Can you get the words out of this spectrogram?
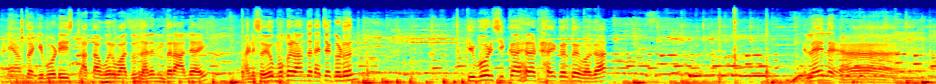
आणि आमचा कीबोर्डिस्ट आता वर वाजून झाल्यानंतर आले आहे. आणि सहयोग मोकळ आमचा त्याच्याकडून कीबोर्ड शिकायला ट्राय करतोय बघा. लय लय हा.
